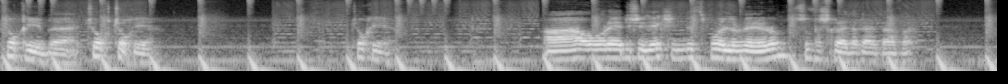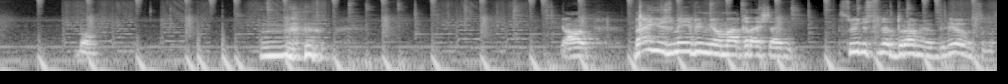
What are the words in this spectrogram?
Çok iyi be. Çok çok iyi. Çok iyi. Aa oraya düşecek. Şimdi spoiler veriyorum. Su fışkıracak her tarafa. Bom. ya ben yüzmeyi bilmiyorum arkadaşlar. Suyun üstünde duramıyorum biliyor musunuz?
